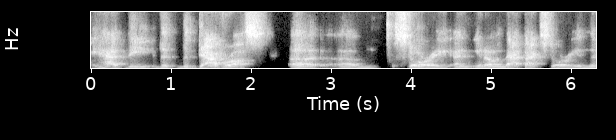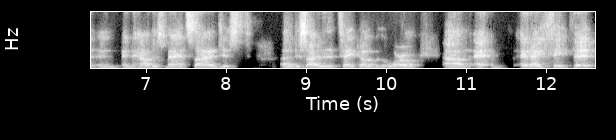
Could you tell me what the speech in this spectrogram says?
we had the the, the Davros uh, um, story, and you know, and that backstory, and the, and and how this mad scientist uh, decided to take over the world. Um, and, and I think that,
